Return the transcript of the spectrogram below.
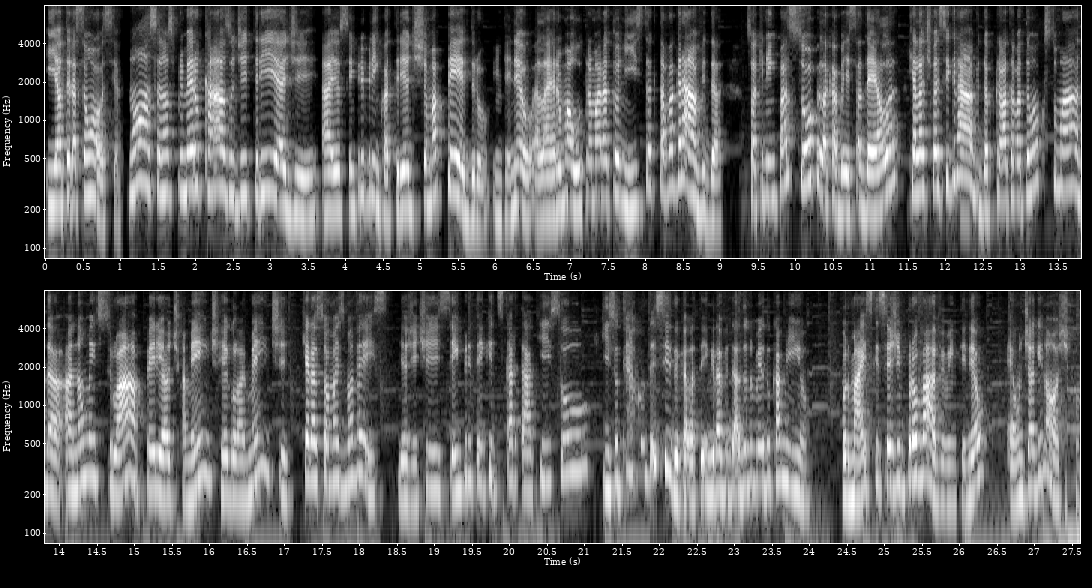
e alteração óssea. Nossa, nosso primeiro caso de tríade. Aí eu sempre brinco, a tríade chama Pedro, entendeu? Ela era uma ultramaratonista que estava grávida. Só que nem passou pela cabeça dela que ela tivesse grávida, porque ela estava tão acostumada a não menstruar periodicamente, regularmente, que era só mais uma vez. E a gente sempre tem que descartar que isso, que isso tenha acontecido, que ela tenha engravidado no meio do caminho. Por mais que seja improvável, entendeu? É um diagnóstico.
